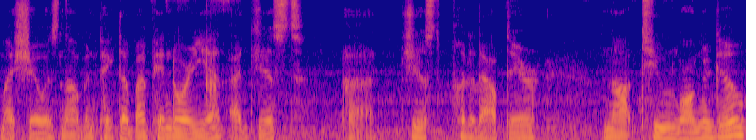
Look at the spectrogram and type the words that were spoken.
My show has not been picked up by Pandora yet. I just uh, just put it out there not too long ago.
